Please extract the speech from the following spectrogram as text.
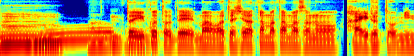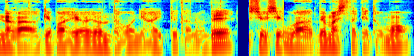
うんということで、まあ私はたまたまその入るとみんなが下馬評を読んだ方に入ってたので、修士は出ましたけども、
